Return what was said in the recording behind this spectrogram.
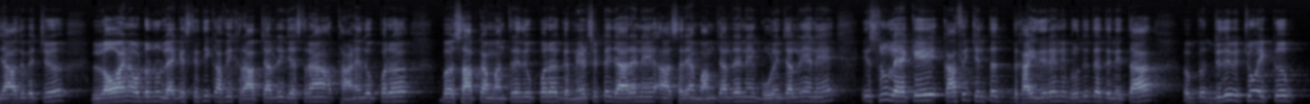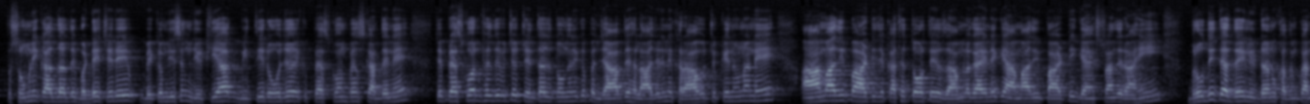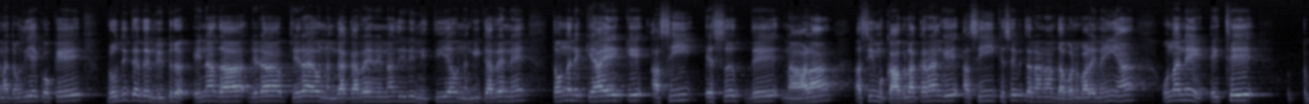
ਪੰਜਾਬ ਦੇ ਵਿੱਚ law and order ਨੂੰ ਲੈ ਕੇ ਸਥਿਤੀ ਕਾਫੀ ਖਰਾਬ ਚੱਲ ਰਹੀ, ਜਿਸ ਤਰ੍ਹਾਂ ਥਾਣੇ ਦੇ ਉੱਪਰ ਸਾਬਕਾ ਮੰਤਰੀਆਂ ਦੇ ਉੱਪਰ ਗ੍ਰਨੇਡ ਸਿੱਟੇ ਜਾ ਰਹੇ ਨੇ, ਆ ਸਰਿਆਂ ਬੰਬ ਚੱਲ ਰਹੇ ਨੇ, ਗੋਲੀਆਂ ਚੱਲ ਰਹੀਆਂ ਨੇ। ਇਸ ਨੂੰ ਲੈ ਕੇ ਕਾਫੀ ਚਿੰਤਤ ਦਿਖਾਈ ਦੇ ਰਹੇ ਨੇ ਵਿਰੋਧੀ ਧਿਰ ਦੇ ਨੇਤਾ ਜਿਹਦੇ ਵਿੱਚੋਂ ਇੱਕ ਸ਼੍ਰੋਮਣੀ ਅਕਾਲੀ ਦਲ ਦੇ ਵੱਡੇ ਚਿਹਰੇ ਬਿਕਮਜੀਤ ਸਿੰਘ ਮਜੀਠੀਆ ਬੀਤੀ ਰੋਜ਼ ਇੱਕ ਪ੍ਰੈਸ ਕਾਨਫਰੰਸ ਕਰਦੇ ਨੇ ਤੇ ਪ੍ਰੈਸ ਕਾਨਫਰੰਸ ਦੇ ਵਿੱਚ ਉਹ ਚਿੰਤਾ ਜਤਾਉਂਦੇ ਨੇ ਕਿ ਪੰਜਾਬ ਦੇ ਹਾਲਾਤ ਜਿਹੜੇ ਨੇ ਖਰਾਬ ਹੋ ਚੁੱਕੇ ਨੇ। ਉਹਨਾਂ ਨੇ ਆਮ ਆਦਮੀ ਪਾਰਟੀ ਦੇ ਕਥਿਤ ਤੌਰ ਤੇ ਇਲਜ਼ਾਮ ਲਗਾਏ ਨੇ ਕਿ ਆਮ ਆਦਮੀ ਪਾਰਟੀ ਗੈਂਗਸਟਰਾਂ ਦੇ ਰਾਹੀਂ ਵਿਰੋਧੀ ਧਿਰ ਦੇ ਲੀਡਰਾਂ ਨੂੰ ਖਤਮ ਕਰਨਾ ਚਾਹੁੰਦੀ ਹੈ, ਕਿਉਂਕਿ ਵਿਰੋਧੀ ਧਿਰ ਦੇ ਲੀਡਰ ਇਹਨਾਂ ਦਾ ਜਿਹੜਾ ਚਿਹਰਾ ਹੈ, ਉਹ ਨੰਗਾ ਕਰ ਰਹੇ ਨੇ, ਇਹਨਾਂ ਦੀ ਜਿਹੜੀ ਨੀਤੀ ਹੈ, ਉਹ ਨੰਗੀ ਕਰ ਰਹੇ ਨੇ। ਤਾਂ ਉਹਨਾਂ ਨੇ ਕਿਹਾ ਹੈ ਕਿ ਅਸੀਂ ਇਸ ਦੇ ਨਾਲ ਆ, ਅਸੀਂ ਮੁਕਾਬਲਾ ਕਰਾਂਗੇ, ਅਸੀਂ ਕਿਸੇ ਵੀ ਤਰ੍ਹਾਂ ਨਾਲ ਦਬਣ ਵਾਲੇ ਨਹੀਂ ਆ। ਉਹਨਾਂ ਨੇ ਇੱਥੇ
